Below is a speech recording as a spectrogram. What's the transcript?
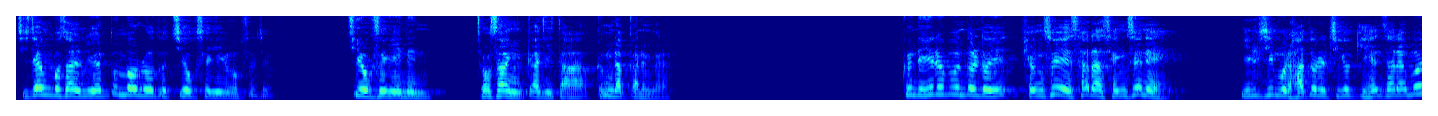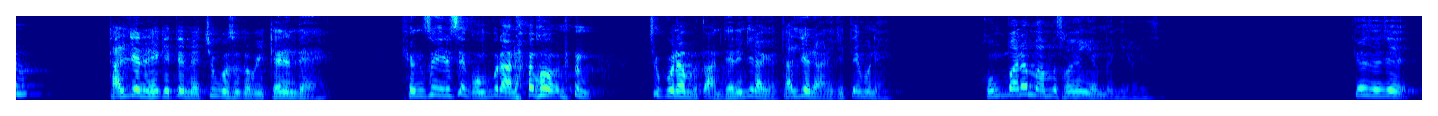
지장보살 열 번만 불러도 지옥 세계가 없어져. 지옥 세계에 있는 조상까지 다 극락 가는 거라. 그런데 여러분들도 평소에 살아 생선에 일심을 하도를 지극히 한 사람은 단련을 했기 때문에 죽어서도 되는데 평소 일생 공부를 안 하고는 죽고 나면 또 안 되는 기라요. 단련을 안 했기 때문에 공부 안 하면 아무 소용이 없는 기라 그래서. 그래서 이제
